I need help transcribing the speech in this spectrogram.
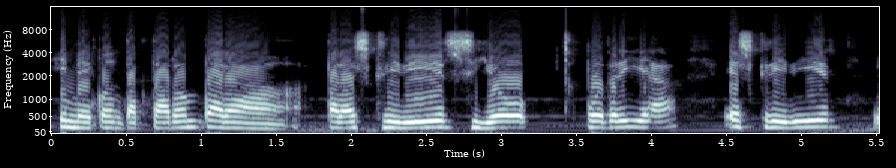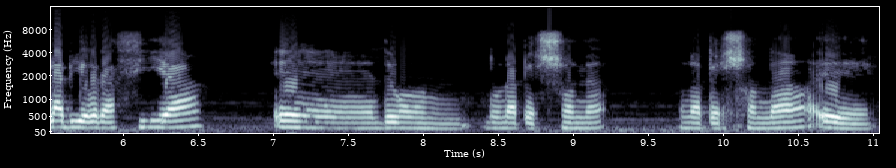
y me contactaron para, para escribir si yo podría escribir la biografía eh, de, un, de, una persona, una persona eh,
